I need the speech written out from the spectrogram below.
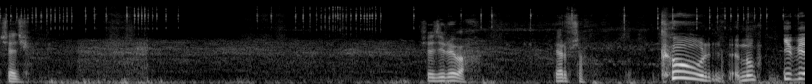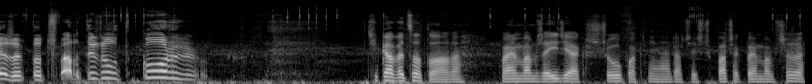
Siedzi. Siedzi ryba. Pierwsza. Kurde, no nie wierzę w to. Czwarty rzut, kurde. Ciekawe co to, ale powiem wam, że idzie jak szczupak, nie, raczej szczupaczek, powiem wam szczerze,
